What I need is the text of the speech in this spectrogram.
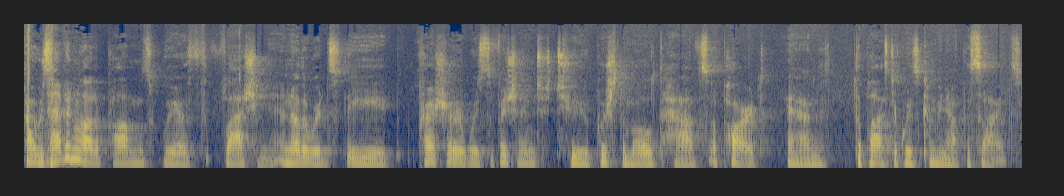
I was having a lot of problems with flashing. In other words, the pressure was sufficient to push the mold halves apart and the plastic was coming out the sides.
